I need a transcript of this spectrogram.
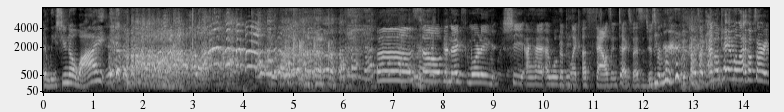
at least you know why. Uh, so the next morning, she, I had, I woke up to like a thousand text messages from her. I was like, I'm okay, I'm alive, I'm sorry.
